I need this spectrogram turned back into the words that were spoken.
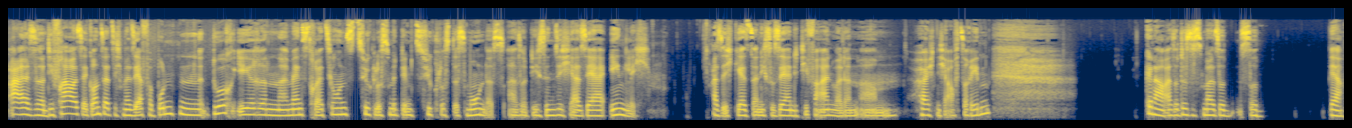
also, die Frau ist ja grundsätzlich mal sehr verbunden durch ihren Menstruationszyklus mit dem Zyklus des Mondes. Also, die sind sich ja sehr ähnlich. Also, ich gehe jetzt da nicht so sehr in die Tiefe ein, weil dann ähm, höre ich nicht auf zu reden. Genau, also das ist mal so, so ja,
